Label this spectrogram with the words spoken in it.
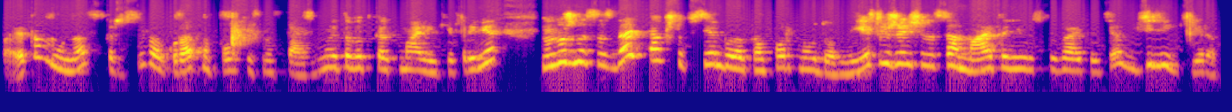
поэтому у нас красиво, аккуратно полки с носками. Ну, это вот как маленький пример. Но нужно создать так, чтобы всем было комфортно, удобно. Если женщина сама это не успевает делать, делегировать.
